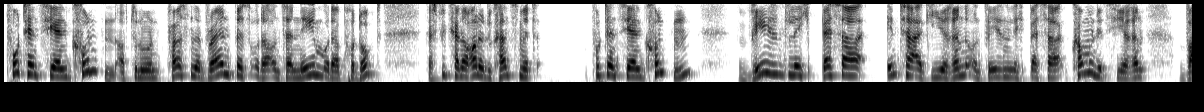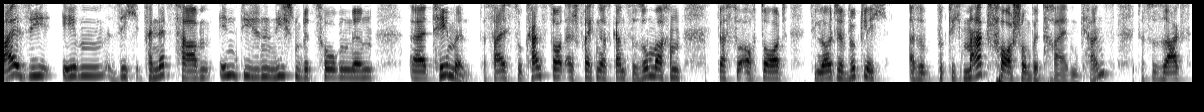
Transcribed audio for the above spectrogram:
potenziellen Kunden, ob du nun Personal Brand bist oder Unternehmen oder Produkt, das spielt keine Rolle. Du kannst mit potenziellen Kunden wesentlich besser interagieren und wesentlich besser kommunizieren, weil sie eben sich vernetzt haben in diesen nischenbezogenen äh, Themen. Das heißt, du kannst dort entsprechend das Ganze so machen, dass du auch dort die Leute wirklich also wirklich Marktforschung betreiben kannst, dass du sagst,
